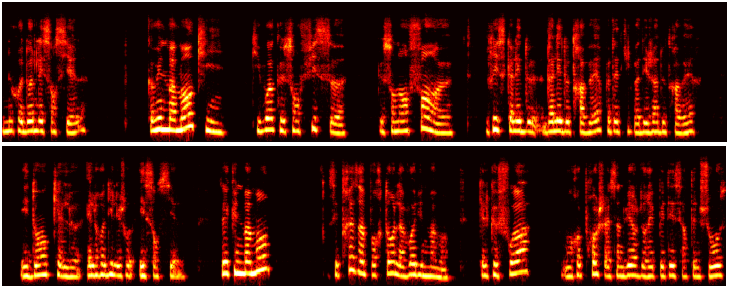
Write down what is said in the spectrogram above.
nous redonne l'essentiel, comme une maman qui, qui voit que son fils, que son enfant euh, risque d'aller de, travers, peut-être qu'il va déjà de travers, et donc elle, elle redit les choses essentielles. Vous savez qu'une maman, c'est très important la voix d'une maman. Quelquefois, on reproche à la Sainte Vierge de répéter certaines choses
